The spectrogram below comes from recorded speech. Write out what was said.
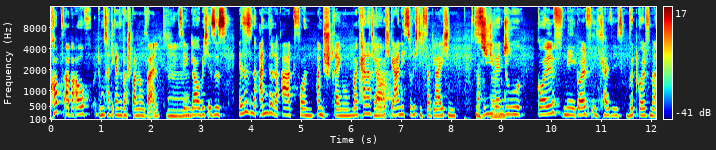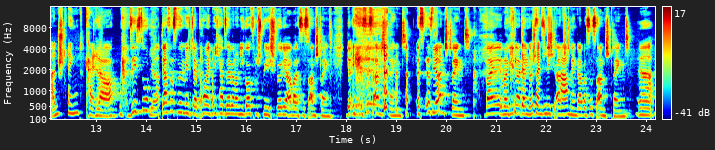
Kopf aber auch du musst halt die ganze Zeit unter Spannung sein Mhm. deswegen glaube ich ist es es ist eine andere Art von Anstrengung man kann das Ja. glaube ich gar nicht so richtig vergleichen es Das ist wie wenn stimmt. du Golf, nee, Golf, ich kann nicht, wird Golf mal anstrengend? Keine Ja, Ahnung. siehst du, Ja. das ist nämlich der Point. Ich habe selber noch nie Golf gespielt, ich schwöre dir, aber es ist anstrengend. Es ist anstrengend. Es ist Ja. anstrengend. Weil Ja, man jeder kriegt dann denkt, es ist wahrscheinlich nicht Arm. anstrengend, aber es ist anstrengend. Ja.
